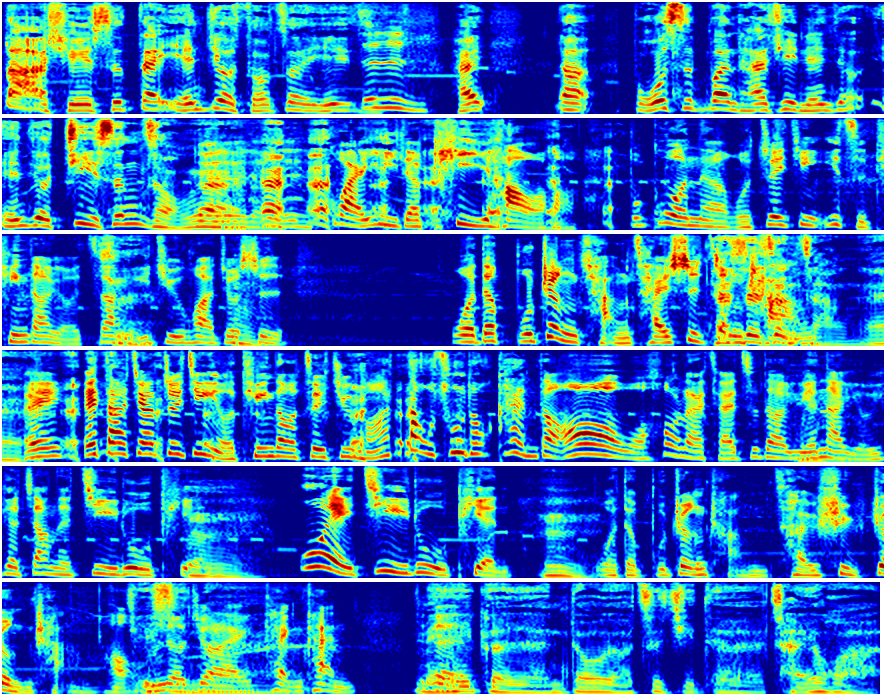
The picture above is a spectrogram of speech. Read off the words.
大学时代研究到这也是还那博士班还去研究研究寄生虫啊，对对对，怪异的癖好哈。不过呢，我最近一直听到有这样一句话，就是我的不正常才是正常。哎哎，大家最近有听到这句吗？到处都看到哦，我后来才知道，原来有一个这样的纪录片。为纪录片，嗯，我的不正常才是正常。好，我们就就来看看。每一个人都有自己的才华，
